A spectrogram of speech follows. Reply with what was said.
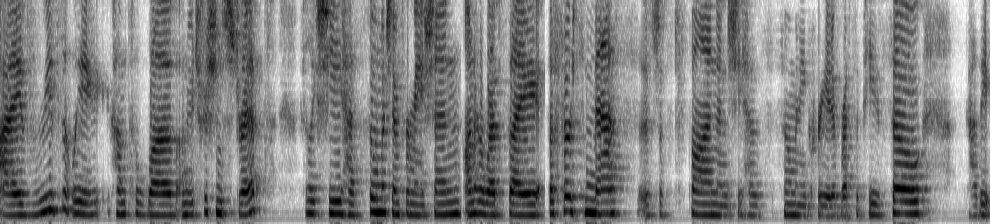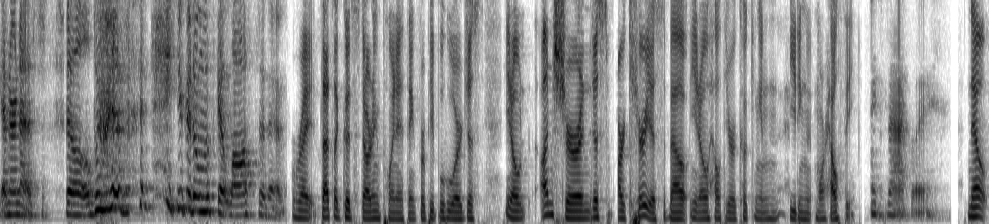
I've recently come to love Nutrition Stripped. I feel like she has so much information on her website. The First Mess is just fun, and she has so many creative recipes. So God, the internet is just filled with you could almost get lost in it. Right. That's a good starting point, I think, for people who are just, you know, unsure and just are curious about, you know, healthier cooking and eating more healthy. Exactly. Now,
